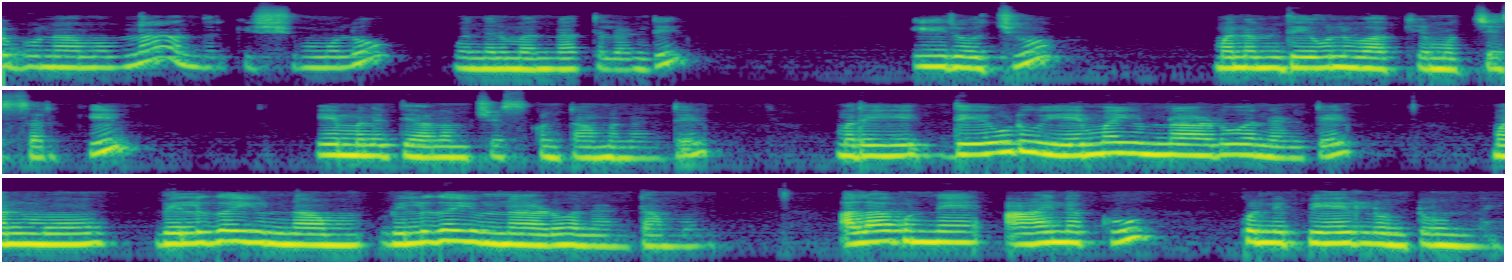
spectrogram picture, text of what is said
ప్రభు నామంన అందరికి శుమ్ములు వందన మన్నాతులండి ఈరోజు మనం దేవుని వాక్యం వచ్చేసరికి ఏమని ధ్యానం చేసుకుంటామనంటే మరి దేవుడు ఏమై ఉన్నాడు అని అంటే మనము వెలుగై ఉన్నాము వెలుగై ఉన్నాడు అని అంటాము. అలాగున్నే ఆయనకు కొన్ని పేర్లు ఉంటూ ఉన్నాయి.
